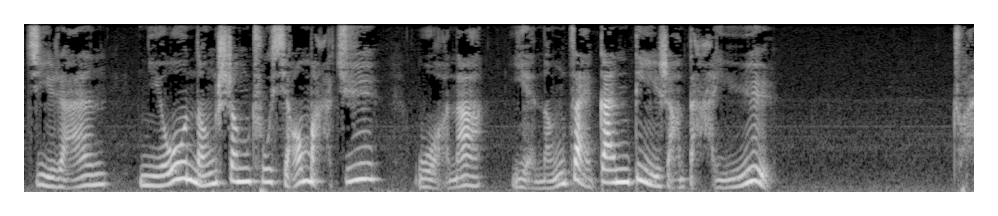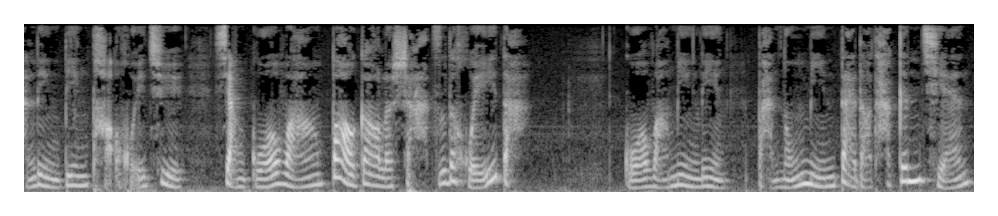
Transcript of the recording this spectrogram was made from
既然牛能生出小马驹，我呢也能在干地上打鱼。”传令兵跑回去，向国王报告了傻子的回答。国王命令把农民带到他跟前，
